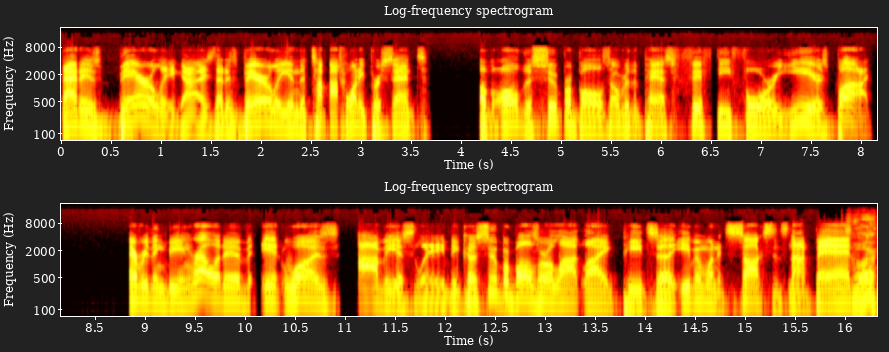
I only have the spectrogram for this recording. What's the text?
That is barely, guys, that is barely in the top 20% of all the Super Bowls over the past 54 years. But everything being relative, it was obviously because Super Bowls are a lot like pizza. Even when it sucks, it's not bad. Sure.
